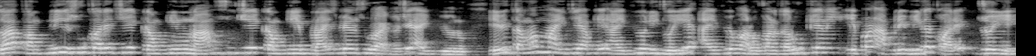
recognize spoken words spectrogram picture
તો આ કંપની શું કરે છે? કંપનીનું નામ શું છે? કંપનીએ પ્રાઇસ બેન્ડ શું રાખ્યો છે? આઈપીઓ નું. એવી તમામ માહિતી આપણે આઈપીઓ ની જોઈએ. આઈપીઓ માં રોકાણ કરવું કે નહીં એ પણ આપણે વિગતવારે જોઈએ.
